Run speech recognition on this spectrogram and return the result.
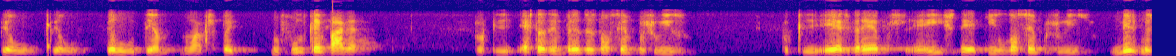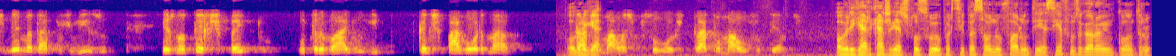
pelo, pelo, pelo utente, não há respeito, no fundo, quem paga. Porque estas empresas dão sempre prejuízo. Porque é as greves, é isto, é aquilo, dão sempre prejuízo mesmo, mas mesmo a dar prejuízo, eles não têm respeito o trabalho e quem lhes paga o ordenado. Obrigado. Tratam mal as pessoas, tratam mal os utentes. Obrigado, Carlos Guedes, pela sua participação no Fórum TSF. Vamos agora ao encontro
